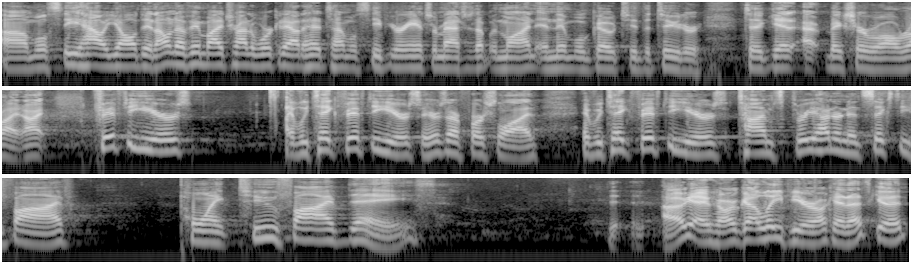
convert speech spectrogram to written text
Um, we'll see how y'all did. I don't know if anybody tried to work it out ahead of time. We'll see if your answer matches up with mine, and then we'll go to the tutor to get uh, make sure we're all right. All right, 50 years if we take 50 years, so here's our first slide. If we take 50 years times 365.25 days. Okay, we've got a leap year. Okay, that's good.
